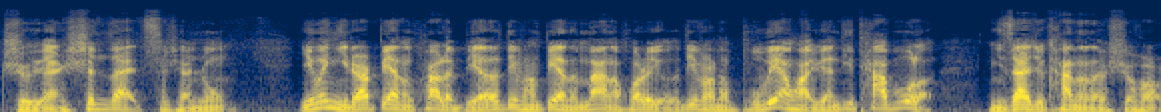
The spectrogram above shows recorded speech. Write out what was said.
只缘身在此山中。因为你这儿变得快了，别的地方变得慢了，或者有的地方它不变化，原地踏步了，你再去看到的时候。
